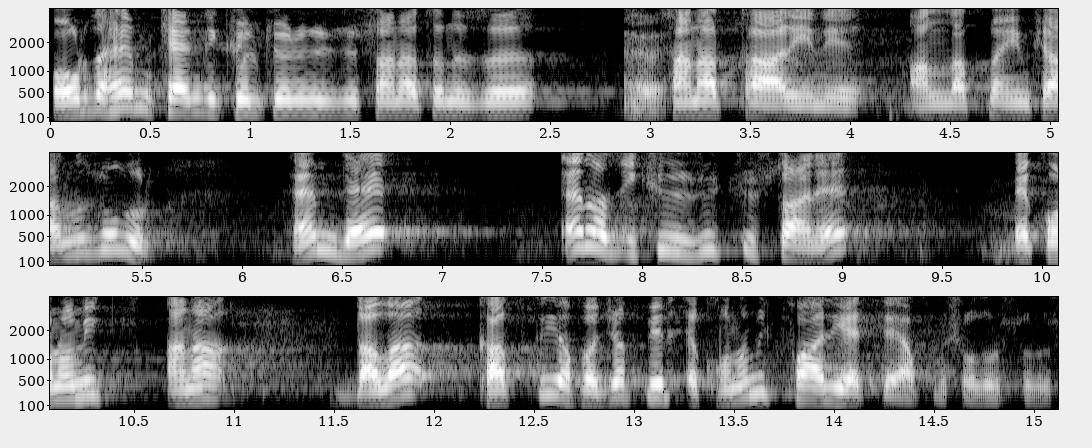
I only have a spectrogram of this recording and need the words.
Orada hem kendi kültürünüzü, sanatınızı, sanat tarihini anlatma imkanınız olur. Hem de en az 200-300 tane ekonomik ana dala katkı yapacak bir ekonomik faaliyet de yapmış olursunuz.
